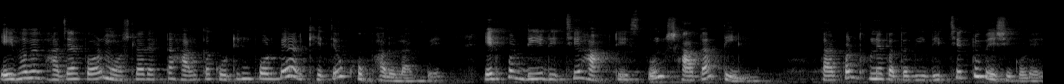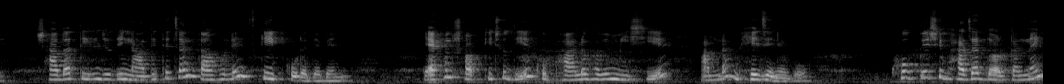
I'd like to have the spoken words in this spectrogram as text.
এইভাবে ভাজার পর মশলার একটা হালকা কোটিং পড়বে আর খেতেও খুব ভালো লাগবে। এরপর দিয়ে দিচ্ছি হাফ স্পুন সাদা তিল। তারপর ধনে পাতা দিয়ে দিচ্ছি একটু বেশি করে। সাদা তিল যদি না দিতে চান তাহলে স্কিপ করে দেবেন। এখন সব কিছু দিয়ে খুব ভালোভাবে মিশিয়ে আমরা ভেজে নেব। খুব বেশি ভাজার দরকার নেই।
